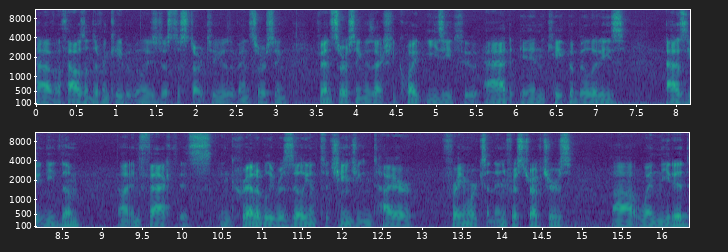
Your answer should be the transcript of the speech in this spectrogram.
have a thousand different capabilities just to start to use event sourcing. Event sourcing is actually quite easy to add in capabilities as you need them. Uh, in fact, it's incredibly resilient to changing entire frameworks and infrastructures uh, when needed.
